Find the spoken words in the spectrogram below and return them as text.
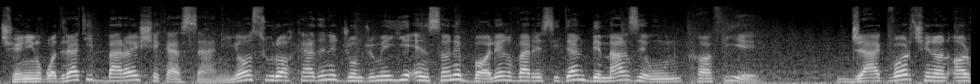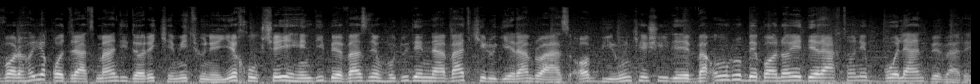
چنین قدرتی برای شکستن یا سوراخ کردن جمجمه یه انسان بالغ و رسیدن به مغز اون کافیه. جگوار چنان آرواره های قدرتمندی داره که می‌تونه یه خوکچه هندی به وزن حدود 90 کیلوگرم رو از آب بیرون کشیده و اون رو به بالای درختان بلند ببره.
